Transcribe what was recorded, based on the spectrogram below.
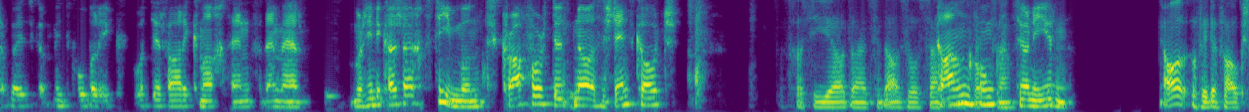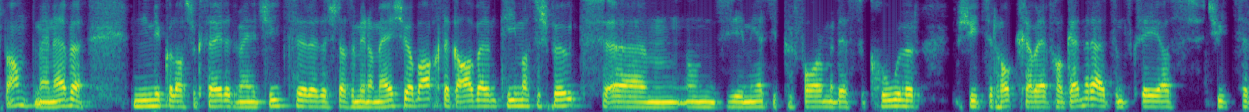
eben jetzt gerade mit Kubalik gute Erfahrung gemacht haben. Von dem her wahrscheinlich kein schlechtes Team. Und Crawford dort noch Assistenzcoach. Das kann sein, ja, da hat es nicht alles so Kann funktionieren. Ja, auf jeden Fall gespannt. Ich meine, eben, wie Nikolas schon gesagt hat, ich meine, die Schweizer, das ist das, was wir am meisten beobachten, egal welchem Team was er spielt. Ähm, und je mehr sie performen, desto cooler für Schweizer Hockey, aber einfach auch generell, um zu sehen, dass die Schweizer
